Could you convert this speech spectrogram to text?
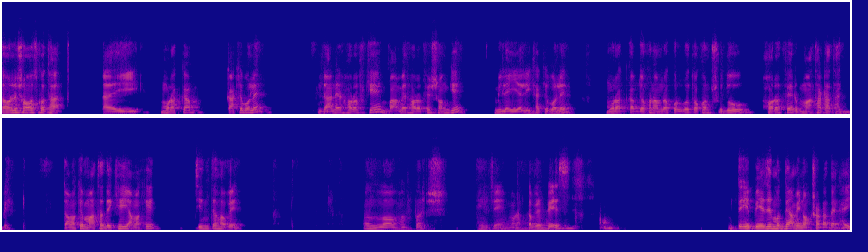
তাহলে সহজ কথা, এই মোরাক্কাব কাকে বলে? ডানের হরফকে বামের হরফের সঙ্গে মিলাইয়া লেখাকে বলে। মোরাক্কাব যখন আমরা করব, তখন শুধু হরফের মাথাটা থাকবে। তো আমাকে মাথা দেখেই আমাকে চিনতে হবে। আল্লাহু আকবার। এই যে মোরাক্কাবের পেজ তো এই পেজের মধ্যে আমি নকশাটা দেখাই।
